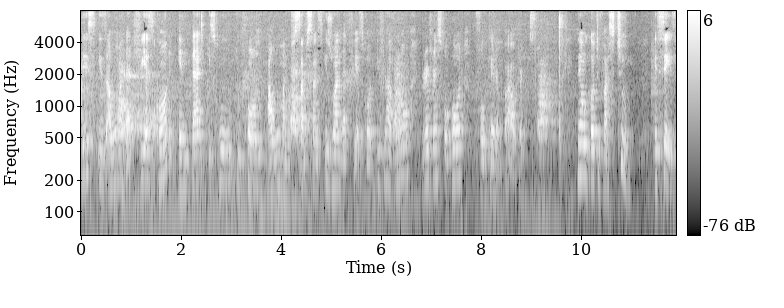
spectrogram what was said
This is a woman that fears God, and that is who you call a woman of substance, is one that fears God. If you have no reverence for God, forget about it. Then we go to verse 2. It says,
